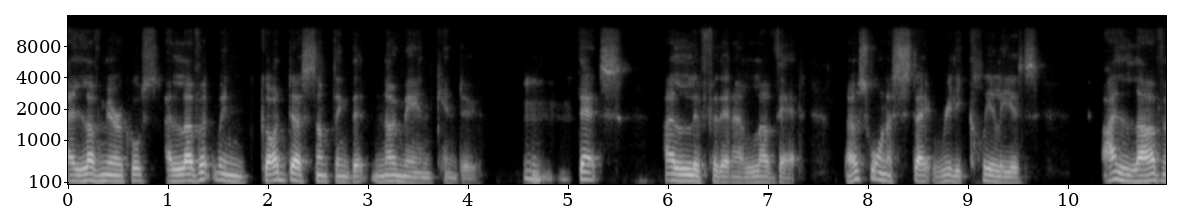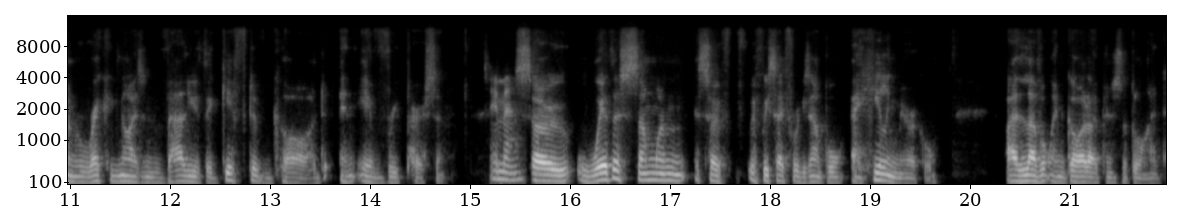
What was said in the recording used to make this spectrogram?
I love miracles. I love it when God does something that no man can do. Mm. That's I live for that. I love that. I also want to state really clearly is I love and recognize and value the gift of God in every person. Amen. So whether someone, so if we say, for example, a healing miracle, I love it when God opens the blind.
